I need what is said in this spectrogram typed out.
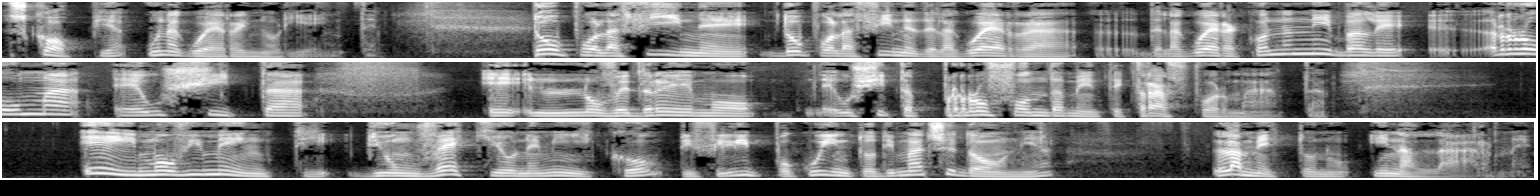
scoppia una guerra in Oriente. Dopo la fine, dopo la fine della, guerra, eh, della, guerra, con Annibale, eh, Roma è uscita, e lo vedremo, è uscita profondamente trasformata e i movimenti di un vecchio nemico, di Filippo V di Macedonia, la mettono in allarme.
